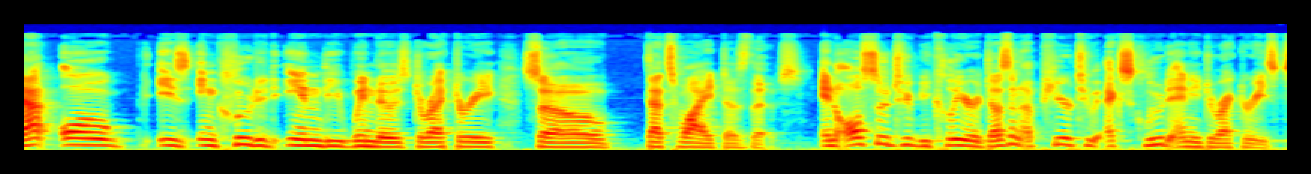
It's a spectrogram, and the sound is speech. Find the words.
that all is included in the Windows directory, so that's why it does those. And also to be clear, it doesn't appear to exclude any directories.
